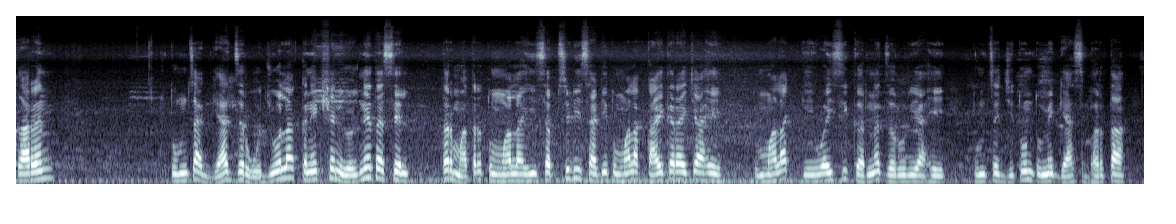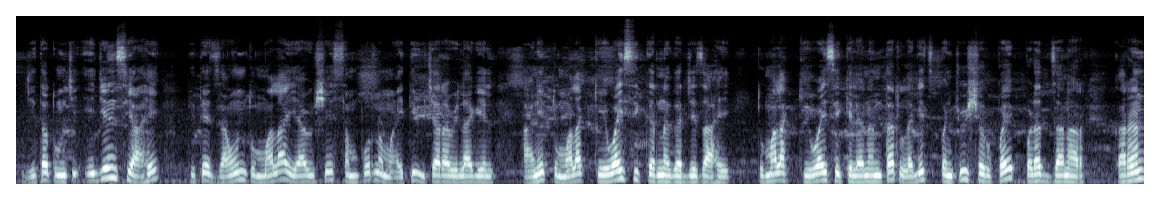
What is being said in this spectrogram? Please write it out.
कारण तुमचा गॅस जर उज्ज्वला कनेक्शन योजनेत असेल तर मात्र तुम्हाला ही सबसिडीसाठी तुम्हाला काय करायचे आहे? तुम्हाला के वाय सी करणं जरुरी आहे. तुमचं जिथून तुम्ही गॅस भरता जिथं तुमची एजन्सी आहे तिथे जाऊन तुम्हाला याविषयी संपूर्ण माहिती विचारावी लागेल आणि तुम्हाला के वाय सी करणं गरजेचं आहे. तुम्हाला के वाय सी केल्यानंतर लगेच पंचवीसशे रुपये पडत जाणार. कारण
